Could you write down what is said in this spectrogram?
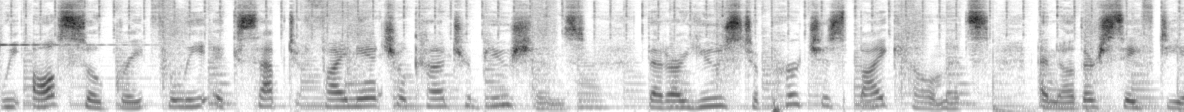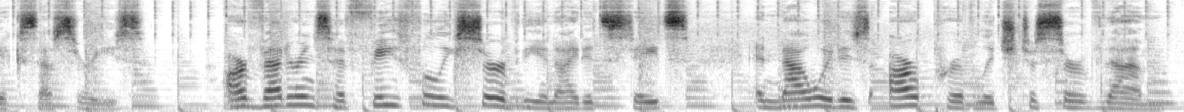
We also gratefully accept financial contributions that are used to purchase bike helmets and other safety accessories. Our veterans have faithfully served the United States, and now it is our privilege to serve them.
